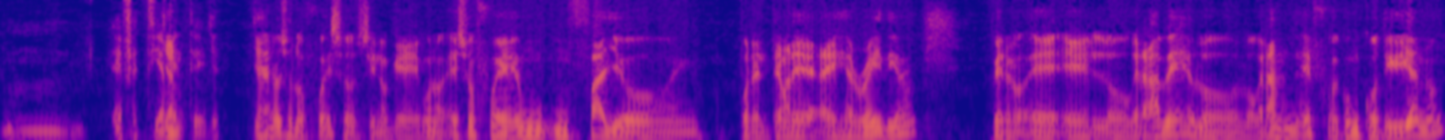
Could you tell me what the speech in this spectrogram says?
mm, efectivamente. Ya, no solo fue eso, sino que, bueno, eso fue un, fallo por el tema de Radio, pero eh, eh, lo grave, lo, grande fue con Cotidiano,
